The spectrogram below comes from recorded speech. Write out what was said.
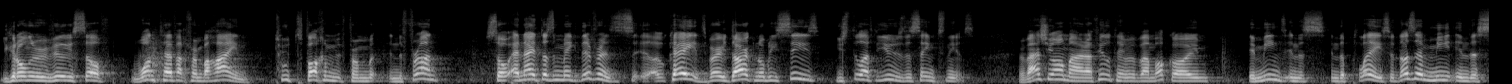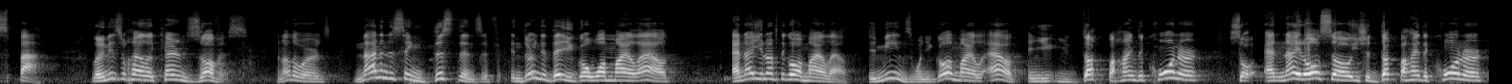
you could only reveal yourself one tefach from behind, two tefachim from in the front. So at night it doesn't make difference. Okay, it's very dark, nobody sees. You still have to use the same b'makoim, It means in the in the place. It doesn't mean in the spot. In other words, not in the same distance. If during the day you go one mile out, and now you don't have to go a mile out. It means when you go a mile out and you, you duck behind the corner, so at night also you should duck behind the corner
